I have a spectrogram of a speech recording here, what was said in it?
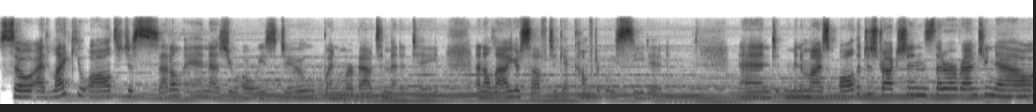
So I'd like you all to just settle in as you always do when we're about to meditate and allow yourself to get comfortably seated and minimize all the distractions that are around you now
